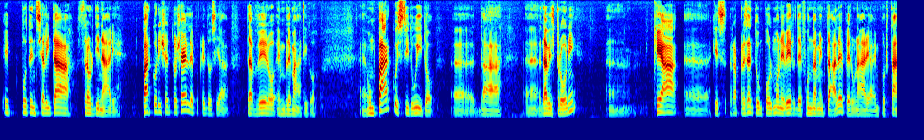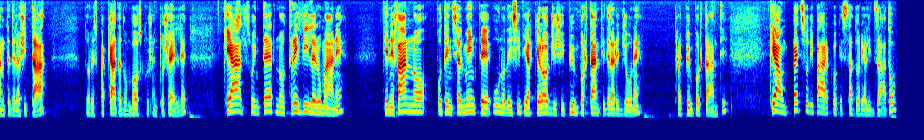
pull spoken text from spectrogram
e potenzialità straordinarie. Parco di Centocelle credo sia davvero emblematico. Eh, un parco istituito eh, da, eh, da, Veltroni eh, che, ha, eh, che rappresenta un polmone verde fondamentale per un'area importante della città, Torre Spaccata, Don Bosco, Centocelle, che ha al suo interno tre ville romane che ne fanno potenzialmente uno dei siti archeologici più importanti della regione, tra i più importanti, che ha un pezzo di parco che è stato realizzato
